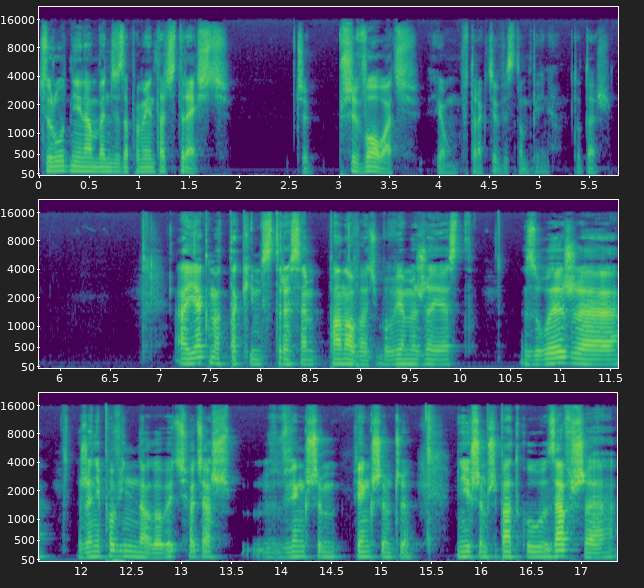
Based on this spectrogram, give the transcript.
Trudniej nam będzie zapamiętać treść, przywołać ją w trakcie wystąpienia. To też. A jak nad takim stresem panować? Bo wiemy, że jest zły, że, że nie powinno go być, chociaż w większym, większym czy mniejszym przypadku zawsze,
